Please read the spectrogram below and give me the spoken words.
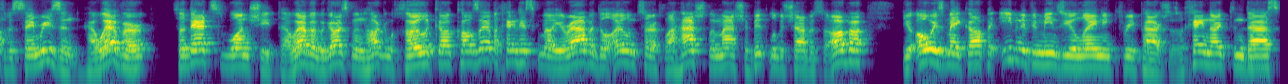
for the same reason. However, so that's one sheet. However, because min hagim cholik calls it b'chein hiskabel yerabah del oilim tzarich lahash lemash bitlu b'Shabbos over. You always make up, even if it means you're laning three parashas. V'chein noitin das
